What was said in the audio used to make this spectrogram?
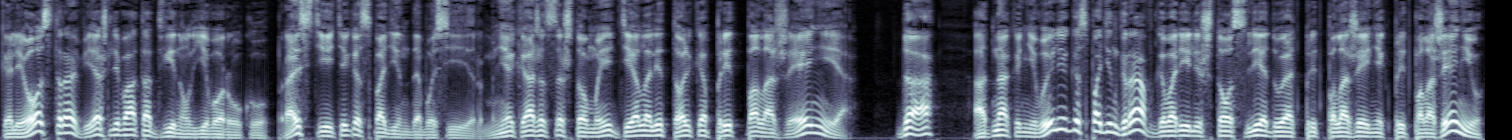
Калиостро вежливо отодвинул его руку. «Простите, господин Дебусир, мне кажется, что мы делали только предположения». «Да, однако не вы ли, господин граф, говорили, что, следуя от предположения к предположению,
